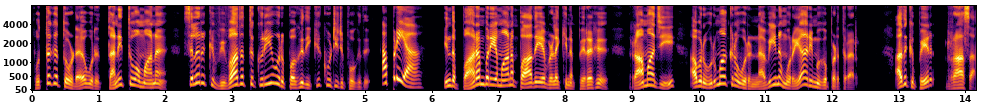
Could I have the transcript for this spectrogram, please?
புத்தகத்தோட ஒரு தனித்துவமான சிலருக்கு விவாதத்துக்குரிய ஒரு பகுதிக்கு கூட்டிட்டு போகுது. அப்படியா? இந்த பாரம்பரியமான பாதையை விளக்கின பிறகு ராமாஜி அவர் உருமாக்கின ஒரு நவீன முறையை அறிமுகப்படுத்துறார். அதுக்கு பேர் ராசா.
